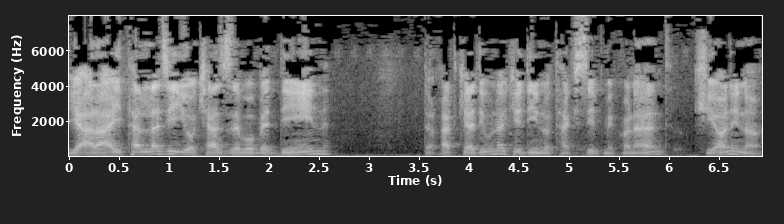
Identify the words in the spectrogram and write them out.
یه تلزی یو کذب و به دین دقت کردی اونا که دین رو تکذیب می‌کنند؟ کیان اینا؟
